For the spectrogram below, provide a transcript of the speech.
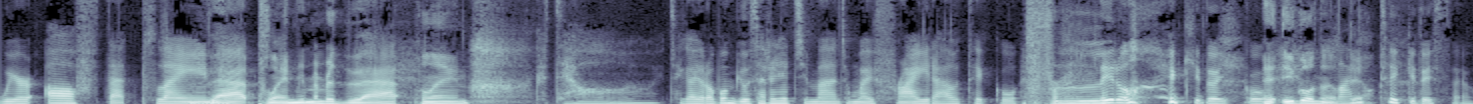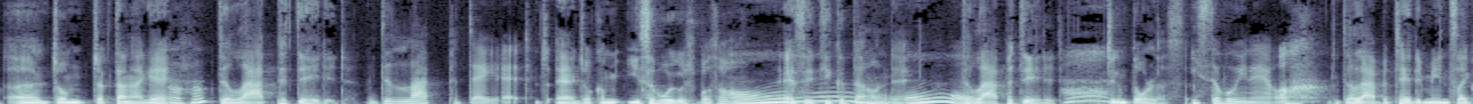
we're off that plane. That plane. Remember that plane? 그쵸. 제가 여러 번 묘사를 했지만 정말 fried out 했고 little 했기도 했고 예, 이거는 어때요? light 했기도 했어요. 어, 좀 적당하게 dilapidated. dilapidated. 예, 조금 있어 보이고 싶어서 오. SAT급 단어인데 오. dilapidated. 지금 떠올랐어요. 있어 보이네요. dilapidated means like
